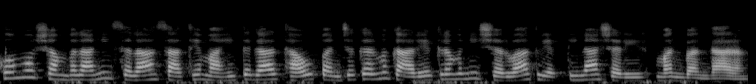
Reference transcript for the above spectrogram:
કોમો શંભલાની સલાહ સાથે માહિતગાર થાવ પંચકર્મ કાર્યક્રમની શરૂઆત વ્યક્તિના શરીર, મન બંધારણ,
